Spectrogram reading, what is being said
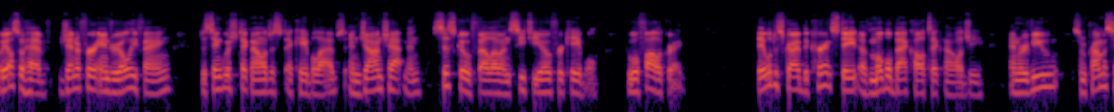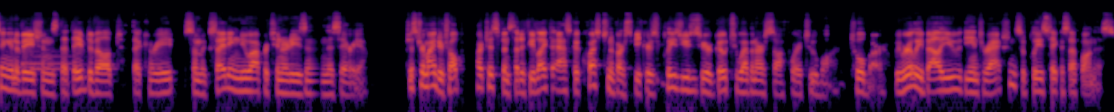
We also have Jennifer Andreoli Fang, Distinguished Technologist at Cable Labs, and John Chapman, Cisco Fellow and CTO for Cable, who will follow Craig. They will describe the current state of mobile backhaul technology and review some promising innovations that they've developed that create some exciting new opportunities in this area. Just a reminder to all participants that if you'd like to ask a question of our speakers, please use your GoToWebinar software toolbar. toolbar. We really value the interaction, so please take us up on this.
